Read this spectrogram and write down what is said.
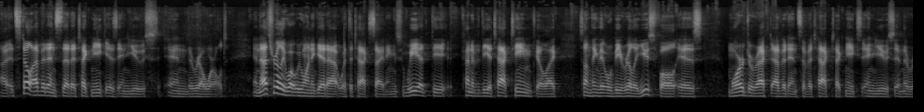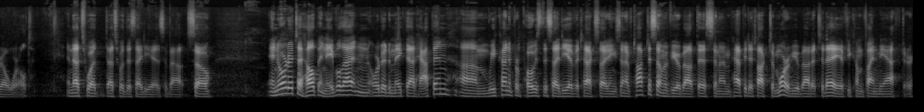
Uh, it's still evidence that a technique is in use in the real world. And that's really what we want to get at with attack sightings. We at the kind of the attack team feel like something that will be really useful is more direct evidence of attack techniques in use in the real world. And that's what, that's what this idea is about. So in order to help enable that, in order to make that happen, um, we kind of proposed this idea of attack sightings. And I've talked to some of you about this, and I'm happy to talk to more of you about it today if you come find me after.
